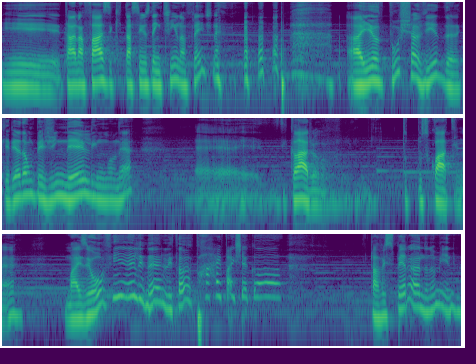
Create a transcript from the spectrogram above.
E tá na fase que tá sem os dentinhos na frente, né? Aí eu, puxa vida, queria dar um beijinho nele, um, né? É, claro, os quatro, né? Mas eu ouvi ele, né? Ele tava, pai, pai chegou. Tava esperando, no mínimo.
